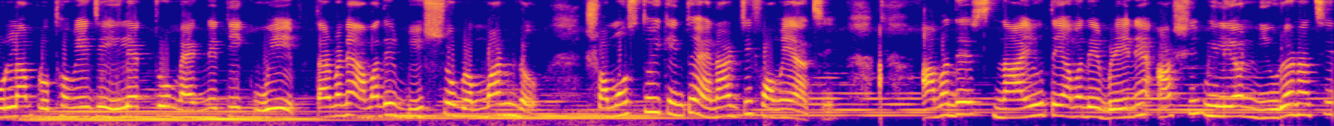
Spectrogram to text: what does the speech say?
বললাম প্রথমে যে ইলেকট্রোম্যাগনেটিক ওয়েভ তার মানে আমাদের বিশ্ব ব্রহ্মাণ্ড সমস্তই কিন্তু এনার্জি ফর্মে আছে। আমাদের স্নায়ুতে, আমাদের ব্রেনে আশি মিলিয়ন নিউরন আছে,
